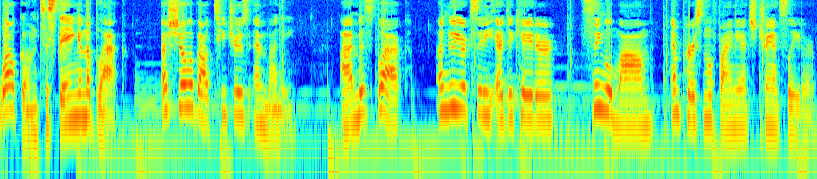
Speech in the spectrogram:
Welcome to Staying in the Black, a show about teachers and money. I'm Miss Black, a New York City educator, single mom, and personal finance translator.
